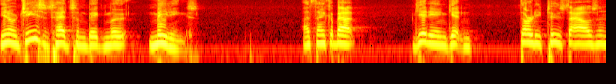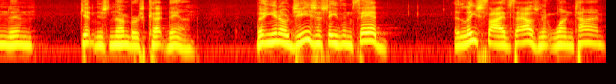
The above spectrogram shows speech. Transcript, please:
You know, Jesus had some big mo- meetings. I think about Gideon getting 32,000 and getting his numbers cut down. But you know, Jesus even fed at least 5,000 at one time.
